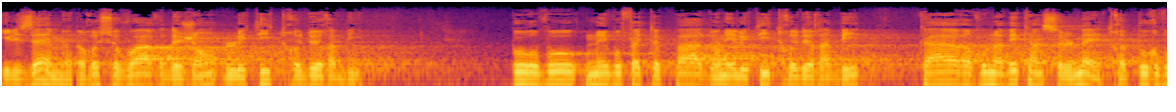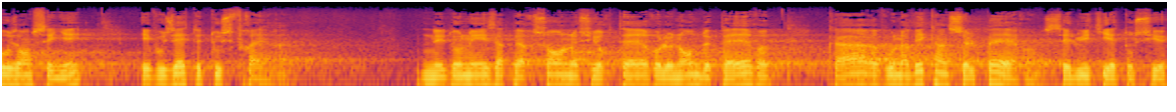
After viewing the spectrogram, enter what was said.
Ils aiment recevoir des gens le titre de rabbi. Pour vous, ne vous faites pas donner le titre de rabbi, car vous n'avez qu'un seul maître pour vous enseigner, et vous êtes tous frères. Ne donnez à personne sur terre le nom de Père, car vous n'avez qu'un seul Père, c'est lui qui est aux cieux.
